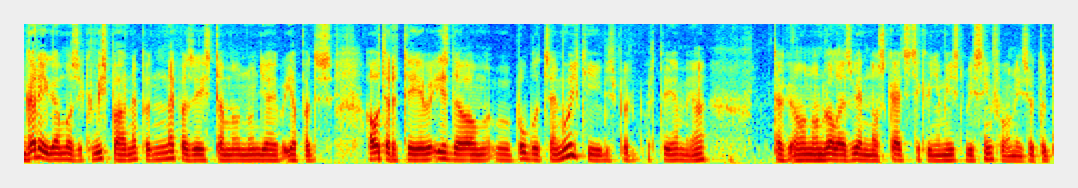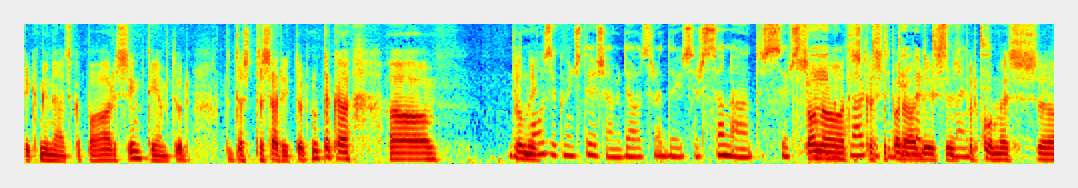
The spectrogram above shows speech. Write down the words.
garīgā muzika vispār nepa, nepazīstama, un, un ja, ja pat autoritīvi izdevumi publicē muļķības par, par tiem. Ja, Tā, un, un vēl aizvien nav skaidrs, cik viņam īsti bija simfonijas, jo tur tika minēts, ka pāri simtiem tur. Tas, tas arī tur. Nu, kā, uh, Bet Pilnīgi. mūziku viņš tiešām ir daudz radījis. Ir sonātas, ir sonātas kas ir parādījusies, par ko mēs uh,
